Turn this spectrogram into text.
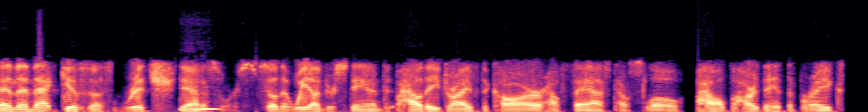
And then that gives us rich data mm-hmm. source so that we understand how they drive the car, how fast, how slow, how hard they hit the brakes.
